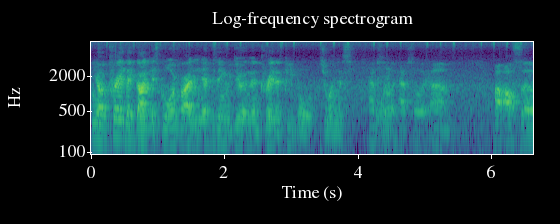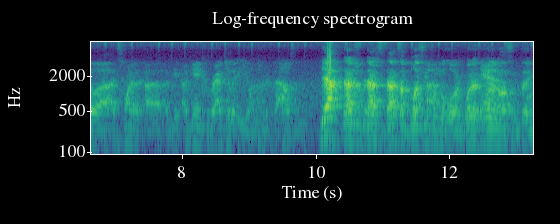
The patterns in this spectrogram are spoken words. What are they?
You know, pray that God gets glorified in everything we do, and then pray that people join us. Absolutely, absolutely. Um, also, uh, I just want to uh, again congratulate you on the hundred thousand. Yeah, that's Numbers. that's that's a blessing from Um, the Lord. What a what an awesome thing.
